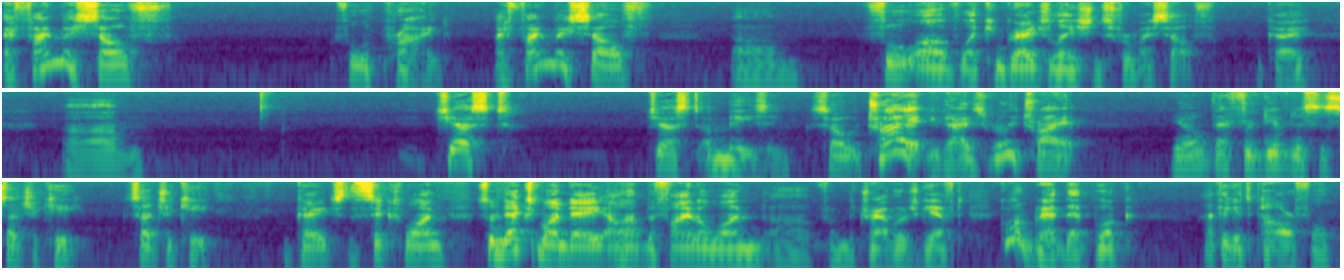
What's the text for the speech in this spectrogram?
I find myself full of pride. I find myself um, full of like congratulations for myself. Okay, um, just just amazing. So try it, you guys. Really try it. You know that forgiveness is such a key. Such a key. Okay, it's the sixth one. So next Monday, I'll have the final one uh, from the Traveler's Gift. Go out and grab that book. I think it's powerful.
